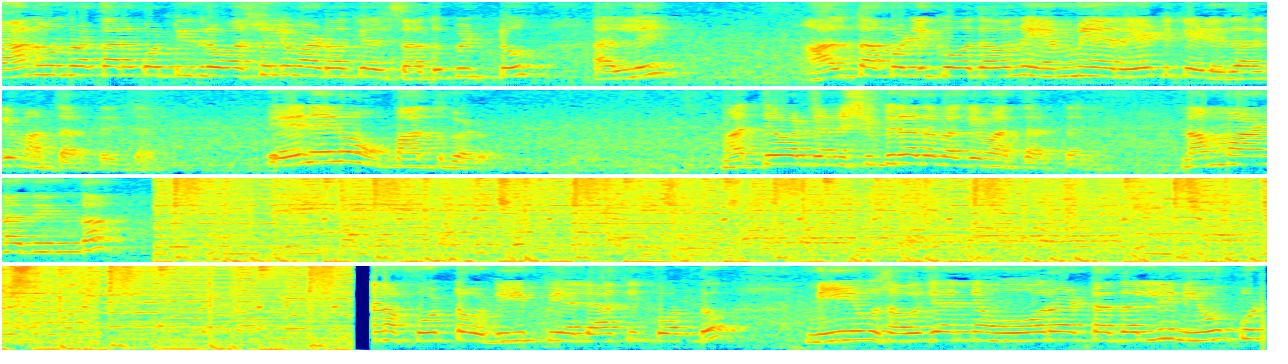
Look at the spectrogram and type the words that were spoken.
ಕಾನೂನು ಪ್ರಕಾರ ಕೊಟ್ಟಿದ್ರೆ ವಸೂಲಿ ಮಾಡುವ ಕೆಲಸ. ಅದು ಬಿಟ್ಟು ಅಲ್ಲಿ ಹಾಲು ತಗೊಳ್ಳಿಕ್ಕೆ ಹೋದವನು ಎಮ್ಮೆಯ ರೇಟ್ ಕೇಳಿದ ಹಾಗೆ ಮಾತಾಡ್ತಾ ಇದ್ದಾರೆ. ಏನೇನೋ ಮಾತುಗಳು. ಮಧ್ಯವರ್ಜನ ಶಿಬಿರದ ಬಗ್ಗೆ ಮಾತಾಡ್ತಾನೆ. ನಮ್ಮ ಹಣದಿಂದ ಫೋಟೋ ಡಿ ಪಿಯಲ್ಲಿ ಹಾಕಿಕೊಂಡು ನೀವು ಸೌಜನ್ಯ ಹೋರಾಟದಲ್ಲಿ ನೀವು ಕೂಡ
